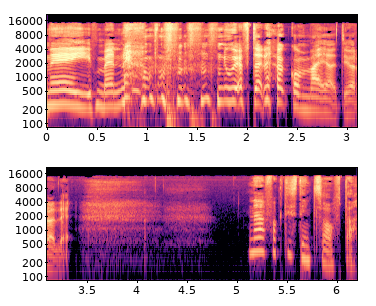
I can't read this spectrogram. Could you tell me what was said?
Nej, men nu efter det här kommer jag att göra det. Nej, faktiskt inte så ofta.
